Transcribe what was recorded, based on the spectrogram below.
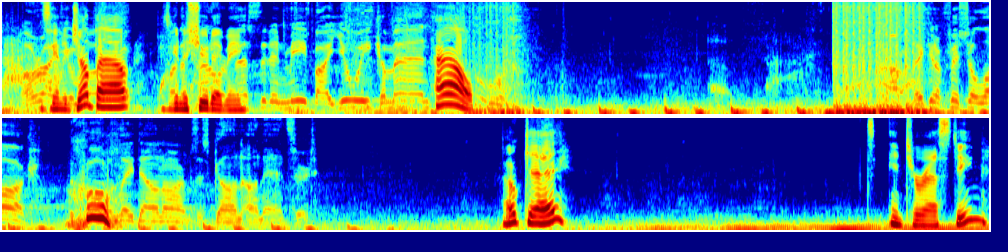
All He's going to jump out. He's going to shoot at me. Me by UE command. Ow. Make an official log. Whew. lay down arms has gone unanswered. Okay. It's interesting.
